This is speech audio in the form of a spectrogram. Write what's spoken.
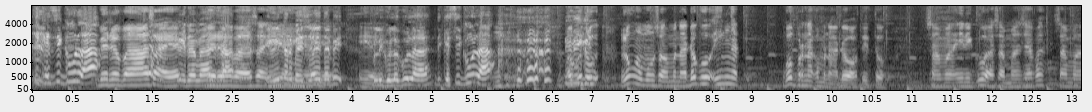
dikasih gula. beda bahasa ya Beda bahasa. beda bahasa Ini iya, intermezzo iya, aja, iya. tapi Iya, beli iya. gula-gula, dikasih gula. Oh, gua juga- lu ngomong soal Manado gue inget gue pernah ke Manado waktu itu sama ini gua sama siapa? Sama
